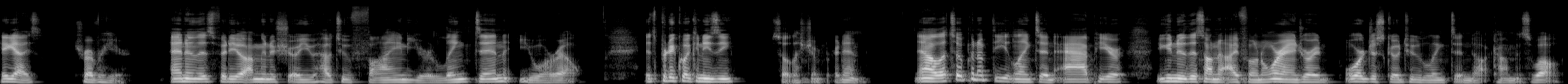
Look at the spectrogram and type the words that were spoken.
Hey guys, Trevor here. And in this video, I'm going to show you how to find your LinkedIn URL. It's pretty quick and easy, so let's jump right in. Now let's open up the LinkedIn app here. You can do this on an iPhone or Android, or just go to linkedin.com as well.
